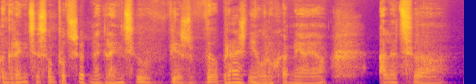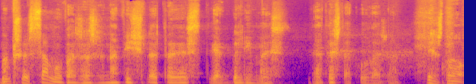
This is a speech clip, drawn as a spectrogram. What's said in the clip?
No, granice są potrzebne, granice, wiesz, wyobraźnię uruchamiają, ale co? No przecież sam uważasz, że na Wiśle to jest jakby limes. Ja też tak uważam. Wiesz, no,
